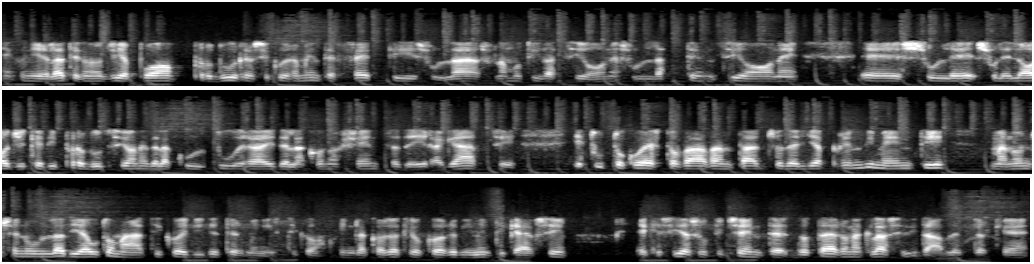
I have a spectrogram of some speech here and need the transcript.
eh, quindi la tecnologia può produrre sicuramente effetti sulla, sulla motivazione, sull'attenzione, eh, sulle, sulle logiche di produzione della cultura e della conoscenza dei ragazzi e tutto questo va a vantaggio degli apprendimenti, ma non c'è nulla di automatico e di deterministico. Quindi la cosa che occorre dimenticarsi e che sia sufficiente dotare una classe di tablet perché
